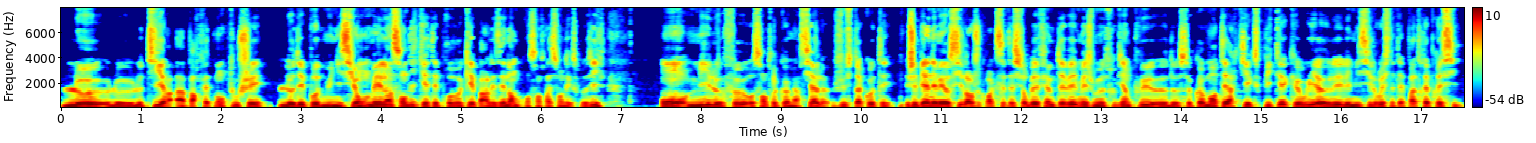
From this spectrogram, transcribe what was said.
le, tir a parfaitement touché le dépôt de munitions, mais l'incendie qui a été provoqué par les énormes concentrations d'explosifs ont mis le feu au centre commercial juste à côté. J'ai bien aimé aussi, alors je crois que c'était sur BFM TV, mais je me souviens plus euh, de ce commentaire qui expliquait que oui, euh, les, missiles russes n'étaient pas très précis.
